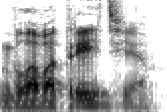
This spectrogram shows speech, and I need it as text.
Глава третья.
